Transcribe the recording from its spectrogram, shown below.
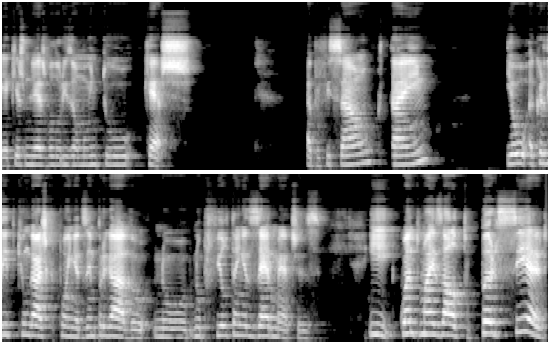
é que as mulheres valorizam muito cash a profissão que tem. Eu acredito que um gajo que ponha desempregado no, no perfil tenha zero matches. E quanto mais alto parecer,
